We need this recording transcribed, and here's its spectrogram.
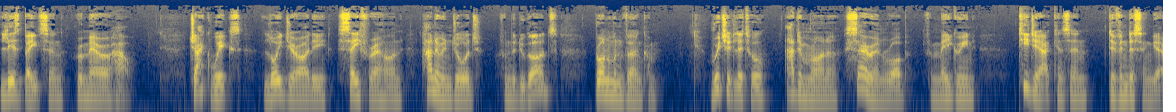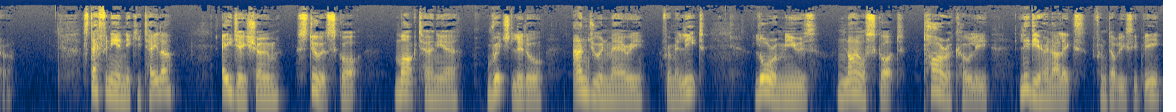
Liz Bateson, Romero Howe. Jack Wicks, Lloyd Girardi, Saif Rehan, Hannah and George from the Dugards, Bronwyn Verncombe, Richard Little, Adam Rana, Sarah and Rob from Maygreen, TJ Atkinson, Devinder Sangera, Stephanie and Nikki Taylor, AJ Shome, Stuart Scott, Mark Turnier, Rich Little, Andrew and Mary from Elite, Laura Muse, Niall Scott, Tara Coley, Lydia and Alex from WCB,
